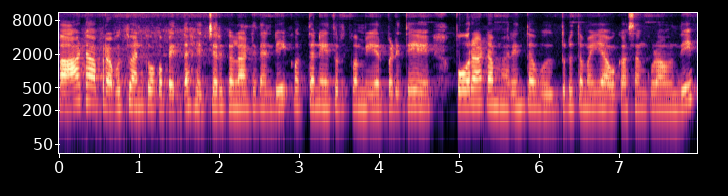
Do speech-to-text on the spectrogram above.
బాట ప్రభుత్వానికి ఒక పెద్ద హెచ్చరిక లాంటిదండి. కొత్త నేతృత్వం ఏర్పడితే పోరాటం మరింత ఉధృతమయ్యే అవకాశం కూడా ఉంది.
